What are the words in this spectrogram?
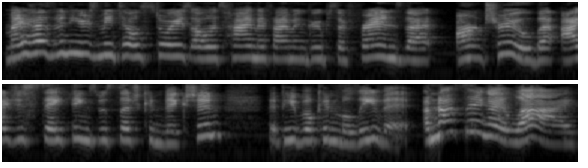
my husband hears me tell stories all the time if I'm in groups of friends that aren't true, but I just say things with such conviction that people can believe it. I'm not saying I lie.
